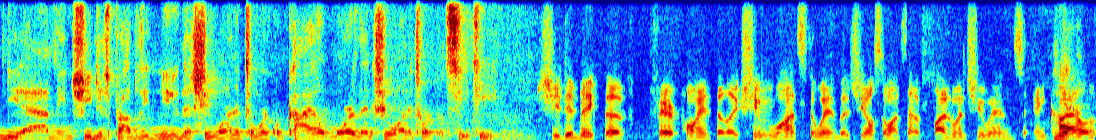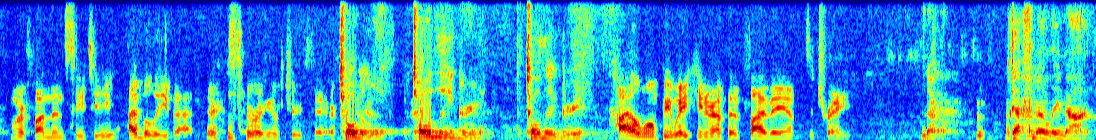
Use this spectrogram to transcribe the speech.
Yeah, I mean, she just probably knew that she wanted to work with Kyle more than she wanted to work with CT. She did make the fair point that like she wants to win, but she also wants to have fun when she wins. And Kyle yeah. is more fun than CT. I believe that. There's the ring of truth there. Totally. Totally agree. Totally agree. Kyle won't be waking her up at 5 a.m. to train. No, definitely not.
